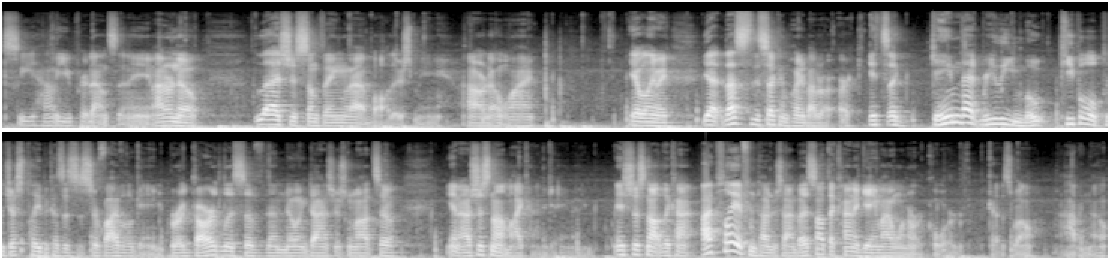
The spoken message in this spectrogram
see how you pronounce the name. I don't know that's just something that bothers me. I don't know why. Yeah, well, anyway, yeah, that's the second point about Ark. It's a game that really mo- people will just play because it's a survival game, regardless of them knowing dinosaurs or not. So, you know, it's just not my kind of game. It's just not the kind. I play it from time to time, but it's not the kind of game I want to record because, well, I don't know.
